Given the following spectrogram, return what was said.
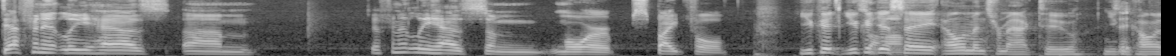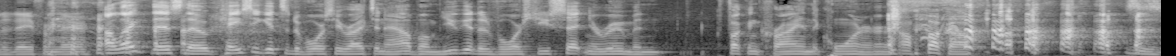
definitely has um, definitely has some more spiteful. You could you could just Songs. say elements from Act Two. You can call it a day from there. I like this though. Casey gets a divorce. He writes an album. You get a divorce. You sit in your room and fucking cry in the corner. oh fuck off. This is,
